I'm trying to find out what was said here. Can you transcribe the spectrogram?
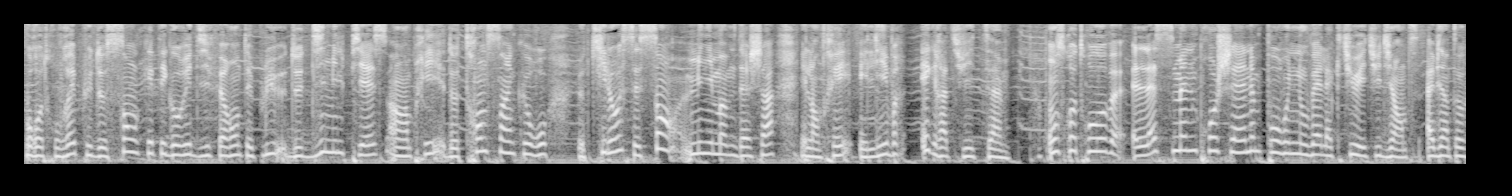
Vous retrouverez plus de 100 catégories différentes et plus de 10 000 pièces à un prix de 35 euros le kilo. C'est sans minimum d'achat et l'entrée est libre et gratuite. On se retrouve la semaine prochaine pour une nouvelle actu étudiante. À bientôt.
